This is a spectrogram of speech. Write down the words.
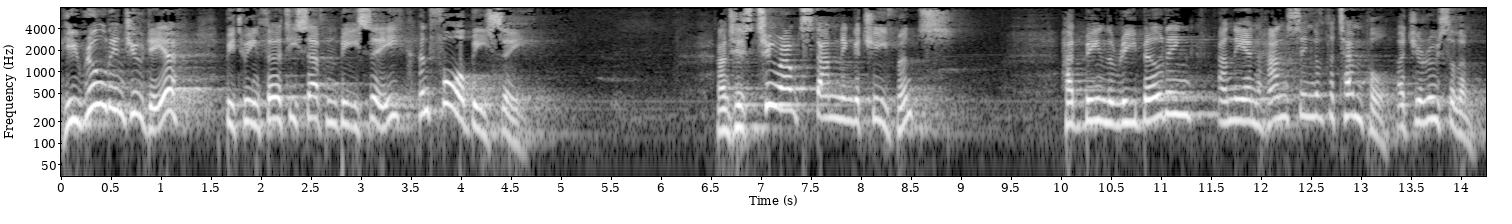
he ruled in Judea between 37 BC and 4 BC. And his two outstanding achievements had been the rebuilding and the enhancing of the temple at Jerusalem.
